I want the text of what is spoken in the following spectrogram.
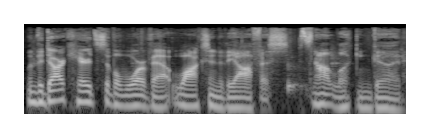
When the dark haired Civil War vet walks into the office, it's not looking good.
